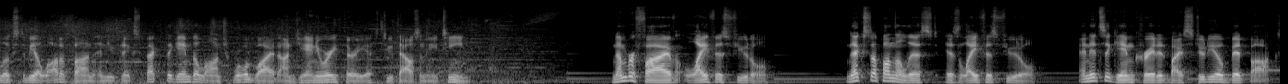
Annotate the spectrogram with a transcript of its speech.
looks to be a lot of fun, and you can expect the game to launch worldwide on January 30th, 2018. Number 5 Life is Feudal. Next up on the list is Life is Feudal, and it's a game created by Studio Bitbox.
